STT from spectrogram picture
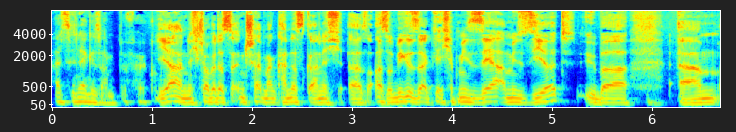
als in der Gesamtbevölkerung. Ja, und ich glaube, das entscheidet, man kann das gar nicht. Also, also wie gesagt, ich habe mich sehr amüsiert über ähm,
